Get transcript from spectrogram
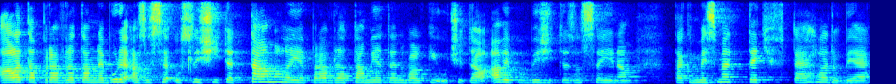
Ale ta pravda tam nebude a zase uslyšíte, tamhle je pravda, tam je ten velký učitel a vy poběžíte zase jinam tak my jsme teď v téhle době,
